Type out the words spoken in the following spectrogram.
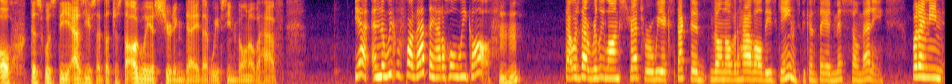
oh, this was the, as you said, the, just the ugliest shooting day that we've seen Villanova have. Yeah, and the week before that, they had a whole week off. Mm-hmm. That was that really long stretch where we expected Villanova to have all these games because they had missed so many. But I mean,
